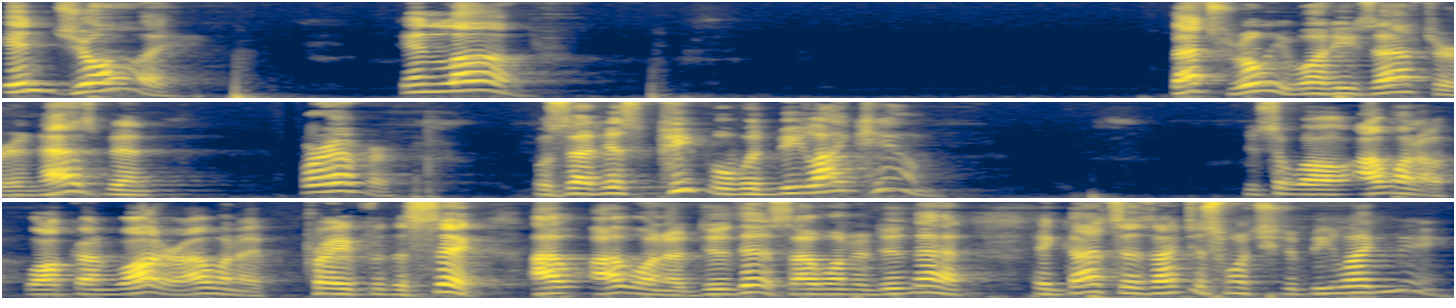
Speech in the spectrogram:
in joy, in love. That's really what he's after and has been forever, was that his people would be like him. You say, Well, I want to walk on water. I want to pray for the sick. I, I want to do this. I want to do that. And God says, I just want you to be like me.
